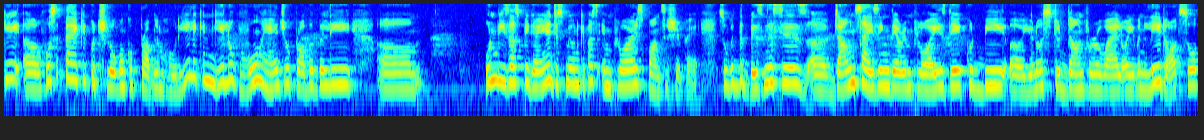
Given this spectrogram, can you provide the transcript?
कि हो सकता है कि कुछ लोगों को प्रॉब्लम हो रही है, लेकिन ये लोग वो हैं जो प्रॉबली उन वीज़ाज़ पे गए हैं जिसमें उनके पास एम्प्लॉयर स्पॉन्सरशिप है। So with the businesses downsizing their employees they could be you know stood down for a while और इवन लेड ऑफ़ सो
